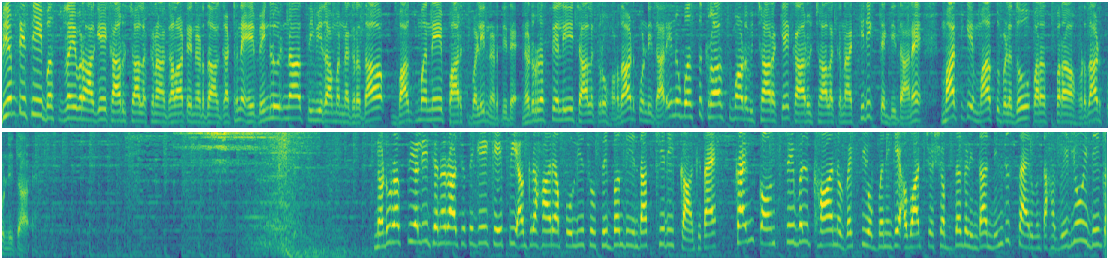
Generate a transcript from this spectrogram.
ಬಿಎಂಟಿಸಿ ಬಸ್ ಡ್ರೈವರ್ ಹಾಗೆ ಕಾರು ಚಾಲಕನ ಗಲಾಟೆ ನಡೆದ ಘಟನೆ ಬೆಂಗಳೂರಿನ ಸಿವಿ ರಾಮನ್ ನಗರದ ಬಾಗ್ಮನೆ ಪಾರ್ಕ್ ಬಳಿ ನಡೆದಿದೆ. ನಡು ರಸ್ತೆಯಲ್ಲಿ ಚಾಲಕರು ಹೊಡೆದಾಡಿಕೊಂಡಿದ್ದಾರೆ. ಇನ್ನು ಬಸ್ ಕ್ರಾಸ್ ಮಾಡೋ ವಿಚಾರಕ್ಕೆ ಕಾರು ಚಾಲಕನ ಕಿರಿಕ್ ತೆಗೆದಿದ್ದಾನೆ. ಮಾತಿಗೆ ಮಾತು ಬೆಳೆದು ಪರಸ್ಪರ ಹೊಡೆದಾಡಿಕೊಂಡಿದ್ದಾರೆ. ನಡು ರಸ್ತೆಯಲ್ಲಿ ಜನರ ಜೊತೆಗೆ ಕೆಪಿ ಅಗ್ರಹಾರ ಪೊಲೀಸ್ ಸಿಬ್ಬಂದಿಯಿಂದ ಕಿರಿಕಾಗಿದೆ ಕ್ರೈಮ್ ಕಾನ್ಸ್ಟೇಬಲ್ ಖಾನ್ ವ್ಯಕ್ತಿಯೊಬ್ಬನಿಗೆ ಅವಾಚ್ಯ ಶಬ್ದಗಳಿಂದ ನಿಂದಿಸ್ತಾ ಇರುವಂತಹ ವಿಡಿಯೋ ಇದೀಗ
